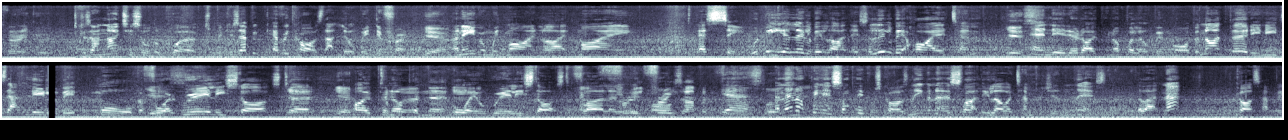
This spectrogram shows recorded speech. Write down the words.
It's very good. because I notice all the quirks because every every car is that little bit different. Yeah. And even with mine, like my SC would be a little bit like this, a little bit higher temp. Yes. And it'd open up a little bit more. The 930 needs that little bit more before Yes. it really starts to Yeah, yeah, open to up and the yeah. oil really starts to flow a little free- bit more. freeze up and yeah. And then I've been in some people's cars, and even at a slightly lower temperature than this, they're like, nah, car's happy.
